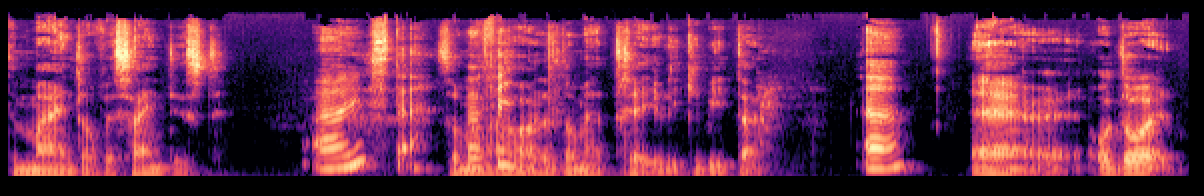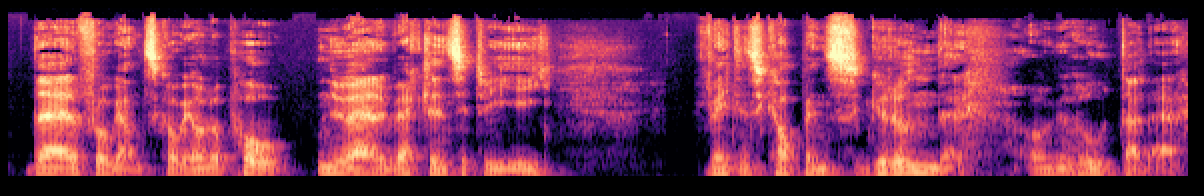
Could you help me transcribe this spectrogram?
the mind of a scientist. ja just det. Så Vad man fint. har de här tre olika bitar. Ja. Eh, och då där är frågan, ska vi hålla på, nu är det verkligen sitter vi i vetenskapens grunder och rotar där.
